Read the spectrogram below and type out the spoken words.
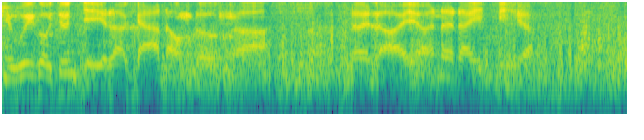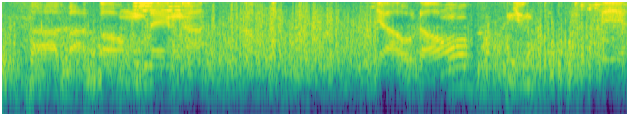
như quý cô chú anh chị là cả đoạn đường à, nơi lợi ở nơi đây thì à, à, bà con đang à, chào đón những chiếc xe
